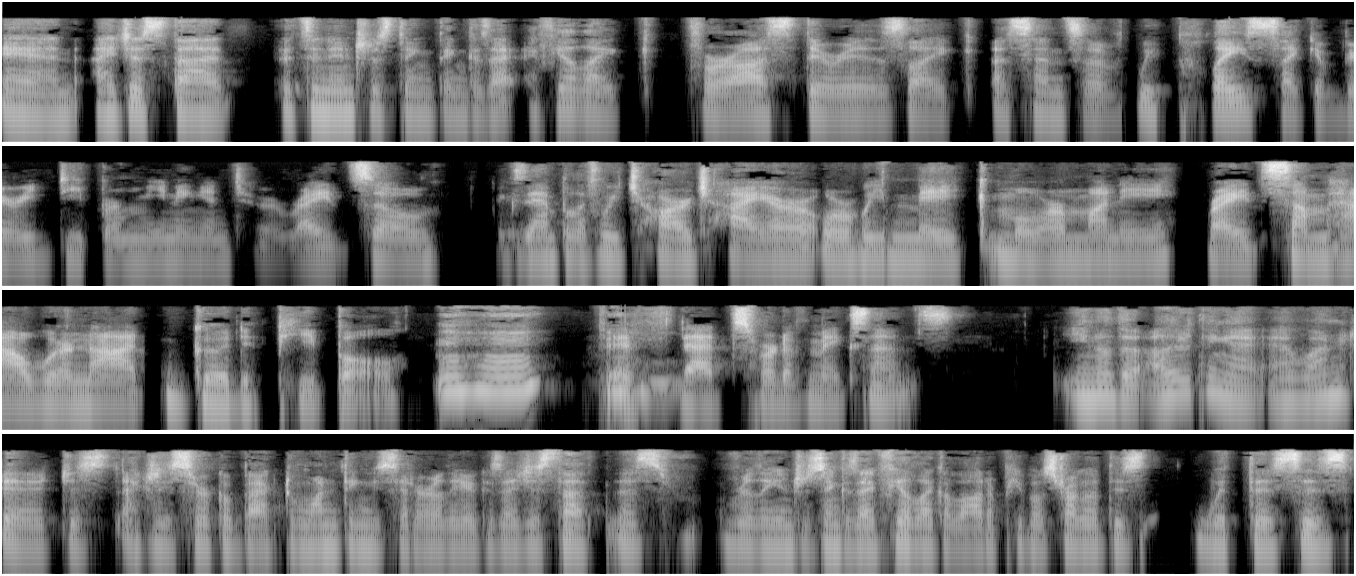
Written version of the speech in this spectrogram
And I just thought it's an interesting thing because I, I feel like for us, there is like a sense of we place like a very deeper meaning into it, right? So example, if we charge higher or we make more money, right? Somehow we're not good people. Mm-hmm. If mm-hmm. that sort of makes sense. You know, the other thing I, I, wanted to just actually circle back to one thing you said earlier, because I just thought that's really interesting because I feel like a lot of people struggle with this, with this is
